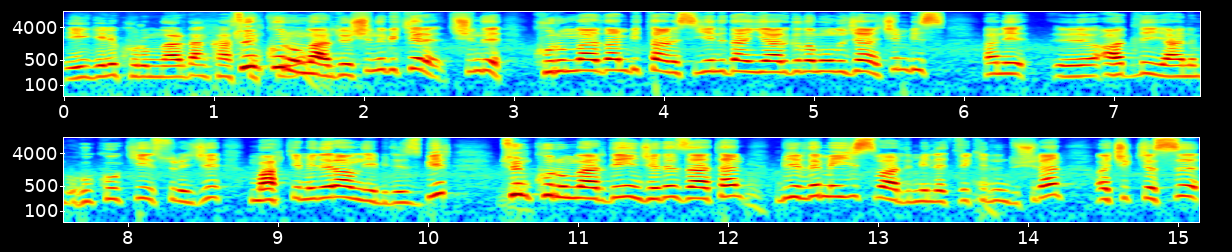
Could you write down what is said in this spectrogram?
İlgili kurumlardan kastettiği Tüm kurumlar diyor. Şimdi bir kere şimdi kurumlardan bir tanesi yeniden yargılama olacağı için biz hani e, adli yani hukuki süreci mahkemeleri anlayabiliriz. Bir tüm kurumlar deyince de zaten bir de meclis vardı milletvekilini düşüren. Açıkçası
